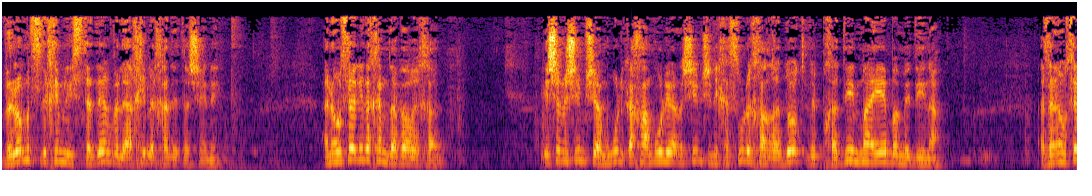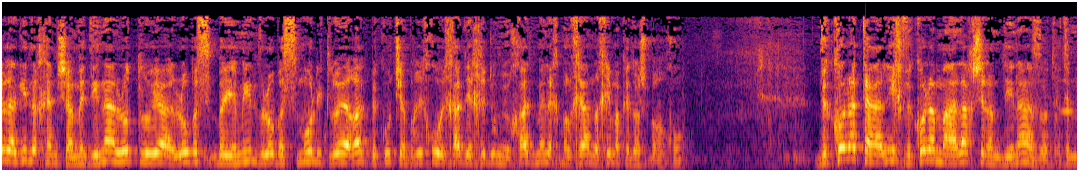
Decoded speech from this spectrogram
ולא מצליחים להסתדר ולהכיל אחד את השני. אני רוצה להגיד לכם דבר אחד. יש אנשים שאמרו לי, ככה אמרו לי אנשים שנכנסו לחרדות ופחדים מה יהיה במדינה. אז אני רוצה להגיד לכם שהמדינה לא תלויה לא בימין ולא בשמאל, היא תלויה רק בקודשא בריחו, אחד יחיד ומיוחד, מלך מלכי המלכים הקדוש ברוך הוא. וכל התהליך וכל המהלך של המדינה הזאת, אתם,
